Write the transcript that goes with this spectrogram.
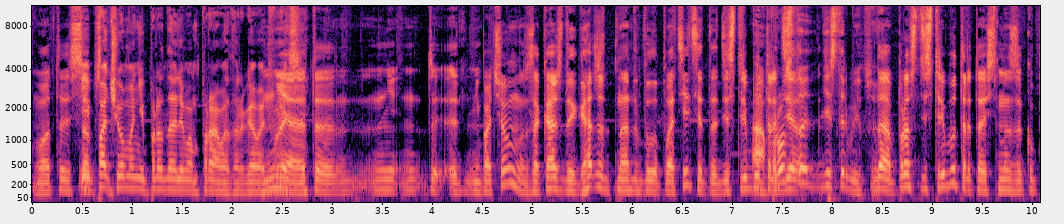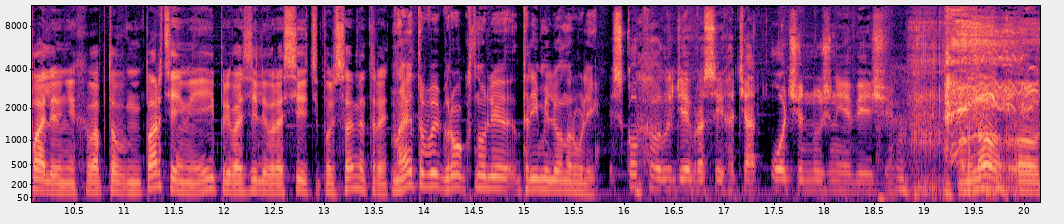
Вот и, И собственно. почем они продали вам право торговать в Не, России? это не, это не почем. За каждый гаджет надо было платить. Это А, дистрибутор. просто дел- дистрибьюцию? Да, просто дистрибутор. То есть мы закупали у них оптовыми партиями и привозили в Россию эти пульсометры. На это вы грохнули 3 миллиона рублей. И Сколько людей в России хотят очень нужные вещи? О,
